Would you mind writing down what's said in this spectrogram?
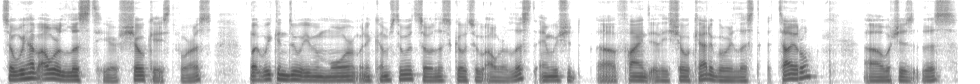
so we have our list here showcased for us, but we can do even more when it comes to it. So let's go to our list and we should uh, find the show category list title, uh, which is this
